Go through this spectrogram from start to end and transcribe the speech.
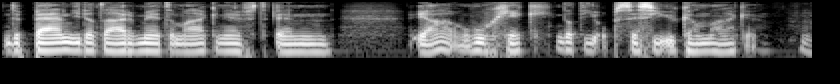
de pijn die dat daarmee te maken heeft en ja, hoe gek dat die obsessie u kan maken. Mhm.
